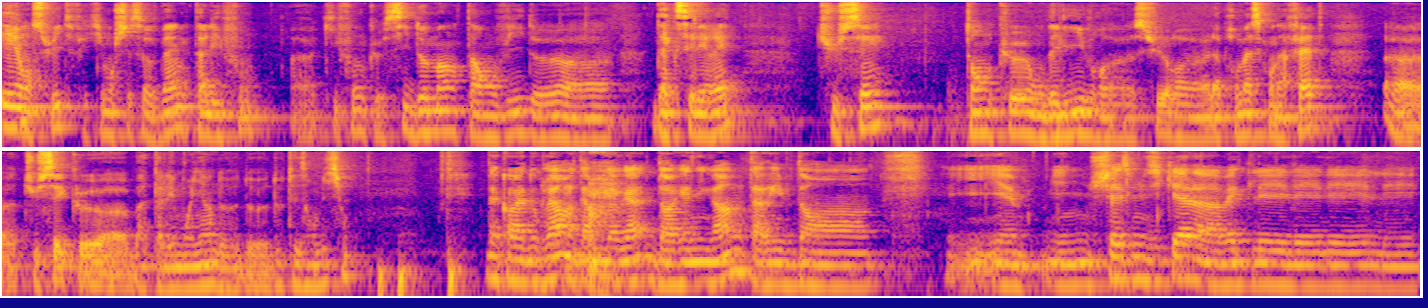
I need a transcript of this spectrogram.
Et ensuite, effectivement, chez SoftBank, tu as les fonds euh, qui font que si demain tu as envie de, d'accélérer, tu sais, tant qu'on délivre sur la promesse qu'on a faite, tu sais que bah, tu as les moyens de, tes ambitions. D'accord, et donc là, en termes d'organigramme, tu arrives dans il y, a, une chaise musicale avec les, les, les,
